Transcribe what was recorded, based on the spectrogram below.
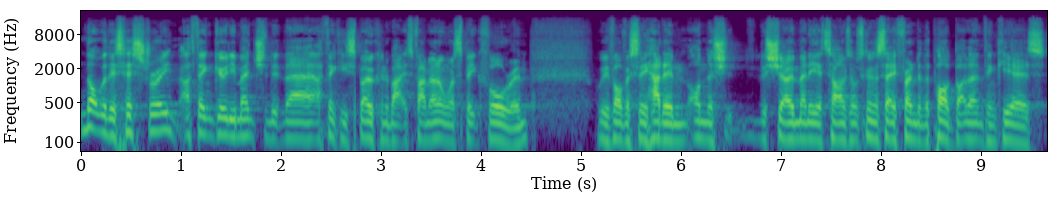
Not with his history. I think Goody mentioned it there. I think he's spoken about his family. I don't want to speak for him. We've obviously had him on the, sh- the show many a times. I was going to say friend of the pod, but I don't think he is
